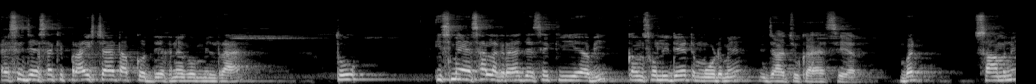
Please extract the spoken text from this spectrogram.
ऐसे जैसा कि प्राइस चार्ट आपको देखने को मिल रहा है तो इसमें ऐसा लग रहा है जैसे कि ये अभी कंसोलिडेट मोड में जा चुका है शेयर बट सामने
